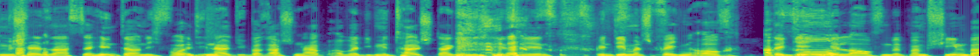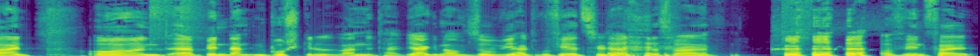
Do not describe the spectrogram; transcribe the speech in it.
Michelle saß dahinter und ich wollte ihn halt überraschen, habe aber die Metallstange nicht gesehen, bin dementsprechend auch dagegen gelaufen mit meinem Schienbein und äh, bin dann im Busch gelandet halt. Ja, genau, so wie halt Rufi erzählt hat. Das war auf jeden Fall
